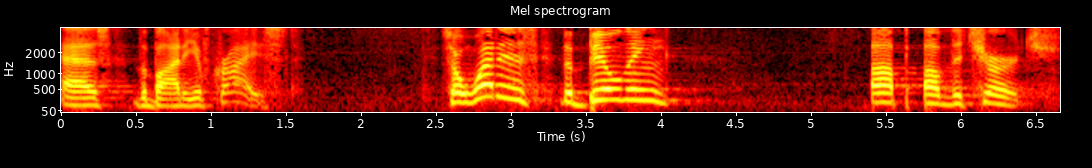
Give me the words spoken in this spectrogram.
as the body of Christ. So, what is the building up of the church?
